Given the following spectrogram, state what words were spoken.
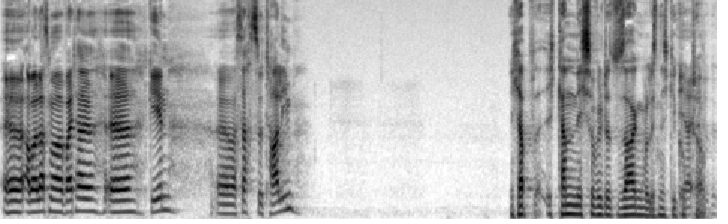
Äh, aber lass mal weitergehen. Äh, äh, was sagst du zu Talim? Ich, hab, ich kann nicht so viel dazu sagen, weil ich es nicht geguckt ja, habe.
